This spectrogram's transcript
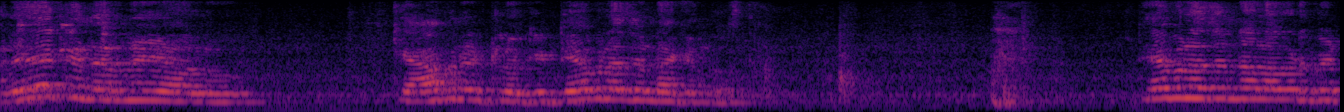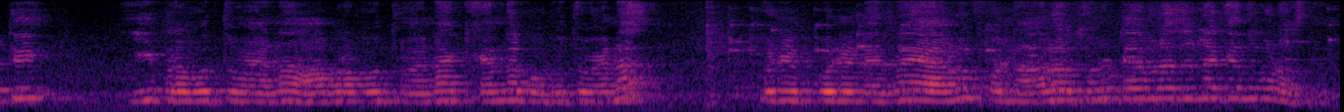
అనేక నిర్ణయాలు క్యాబినెట్లోకి టేబుల్ ఎజెండా కింద వస్తాయి. టేబుల్ ఎజెండాలో కూడా పెట్టి ఈ ప్రభుత్వమైనా ఆ ప్రభుత్వమైనా కేంద్ర ప్రభుత్వమైనా కొన్ని కొన్ని నిర్ణయాలు కొన్ని ఆలోచనలు టేబుల్ ఎజెండా కింద కూడా వస్తాయి.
